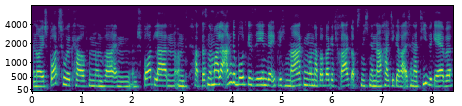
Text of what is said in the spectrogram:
neue Sportschuhe kaufen und war im, im Sportladen und habe das normale Angebot gesehen der üblichen Marken und habe aber gefragt, ob es nicht eine nachhaltigere Alternative gäbe.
